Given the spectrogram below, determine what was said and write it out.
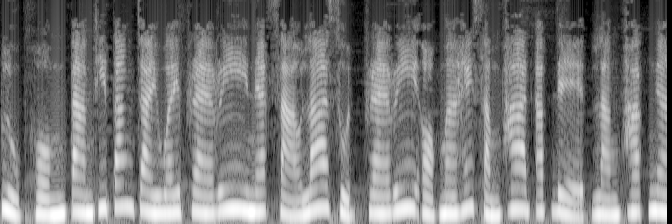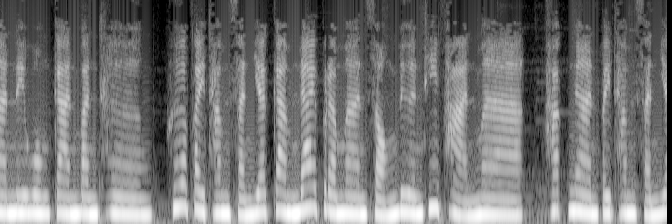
ปลูกผมตามที่ตั้งใจไว้แพรรี่แนะสาวล่าสุดแพรรี่ออกมาให้สัมภาษณ์อัปเดตหลังพักงานในวงการบันเทิง เพื่อไปทำสัญญกรรมได้ประมาณสองเดือนที่ผ่านมา พักงานไปทำสัญญ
